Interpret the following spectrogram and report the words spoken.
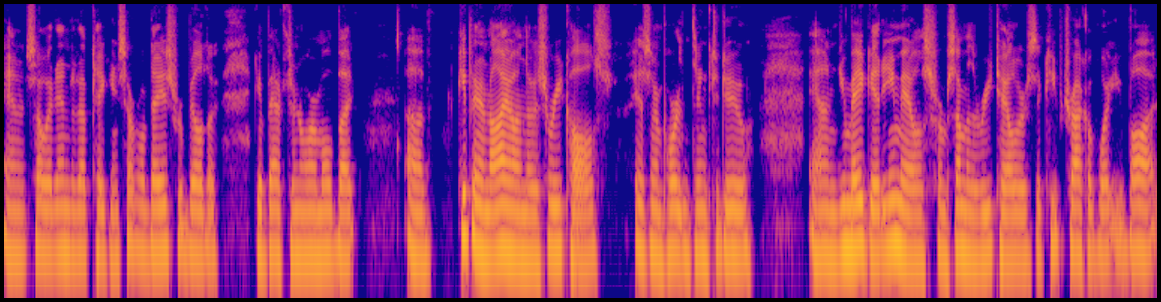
And so it ended up taking several days for Bill to get back to normal. But uh, keeping an eye on those recalls is an important thing to do. And you may get emails from some of the retailers that keep track of what you bought.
